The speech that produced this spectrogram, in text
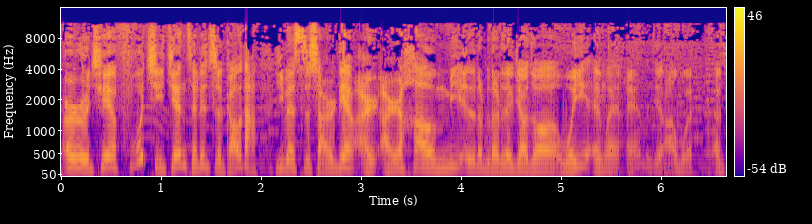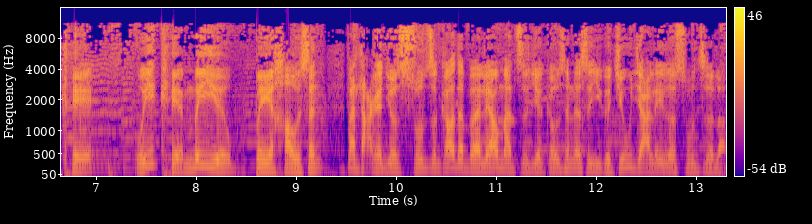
而且呼气检测的值高达一百四十二点二二毫米，叫做微 m 哎叫啊微呃克微克每百毫升，反正大概就是数字高得不得了嘛，直接构成的是一个酒驾的一个数值了。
